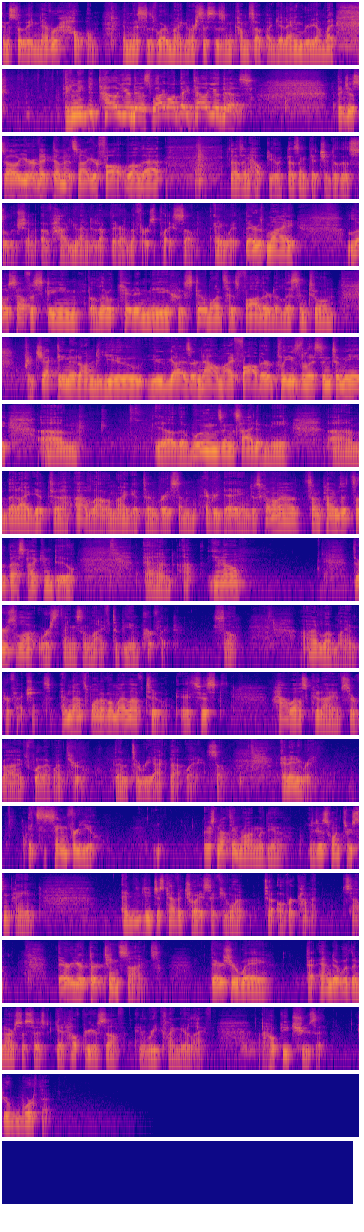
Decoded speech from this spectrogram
And so they never help them. And this is where my narcissism comes up. I get angry. I'm like, they need to tell you this. Why won't they tell you this? They just, oh, you're a victim. It's not your fault. Well, that doesn't help you. It doesn't get you to the solution of how you ended up there in the first place. So, anyway, there's my low self esteem, the little kid in me who still wants his father to listen to him, projecting it onto you. You guys are now my father. Please listen to me. Um, you know, the wounds inside of me um, that I get to, I love them. I get to embrace them every day and just go, well, sometimes it's the best I can do. And, I, you know, there's a lot worse things in life to be imperfect. So I love my imperfections. And that's one of them I love too. It's just, how else could I have survived what I went through than to react that way? So, at any rate, it's the same for you. There's nothing wrong with you. You just went through some pain and you just have a choice if you want to overcome it. So, there are your 13 signs. There's your way to end it with a narcissist, get help for yourself, and reclaim your life. I hope you choose it. You're worth it.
